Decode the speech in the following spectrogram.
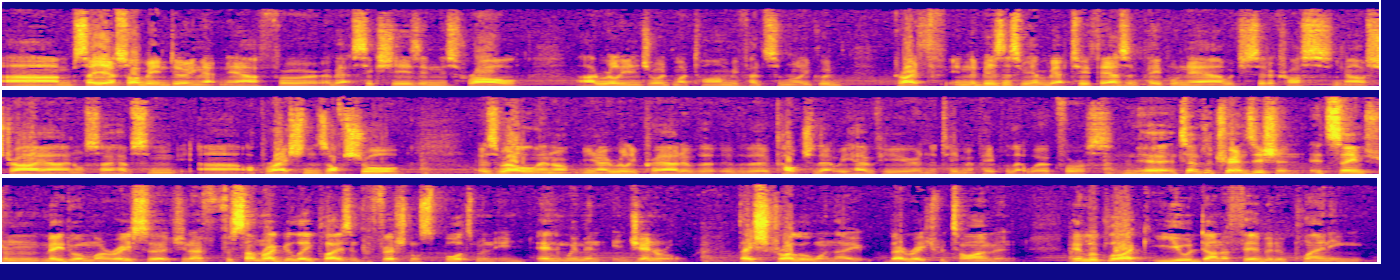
Um, so yeah, so I've been doing that now for about six years in this role. I really enjoyed my time. We've had some really good growth in the business. We have about 2,000 people now, which sit across you know Australia, and also have some uh, operations offshore as well. And I'm you know really proud of the, of the culture that we have here and the team of people that work for us. Yeah, in terms of transition, it seems from me doing my research, you know, for some rugby league players and professional sportsmen in, and women in general, they struggle when they, they reach retirement. It looked like you had done a fair bit of planning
